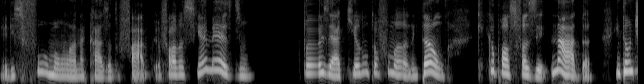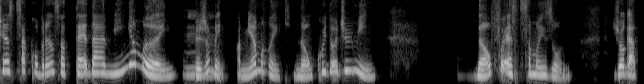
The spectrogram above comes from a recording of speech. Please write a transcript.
eles fumam lá na casa do Fábio. Eu falava assim: é mesmo? Pois é, aqui eu não tô fumando. Então, que, que eu posso fazer? Nada. Então tinha essa cobrança até da minha mãe. Uhum. Veja bem, a minha mãe, que não cuidou de mim não foi essa mãezona. Jogar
